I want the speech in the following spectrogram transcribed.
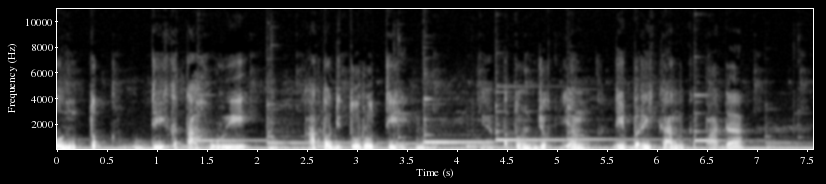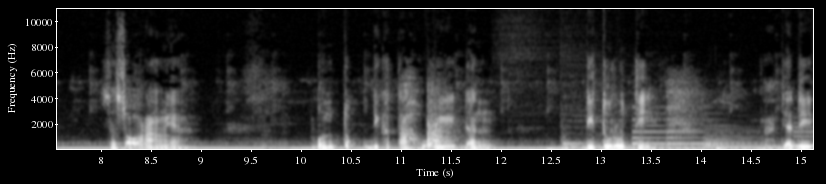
untuk diketahui atau dituruti ya petunjuk yang diberikan kepada seseorang ya untuk diketahui dan dituruti. Jadi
